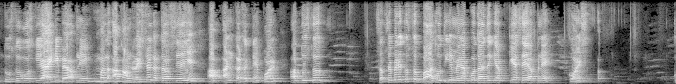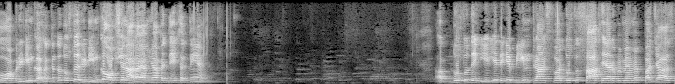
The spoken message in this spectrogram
दोस्तों वो उसकी आईडी पे अपने मतलब अकाउंट रजिस्टर करता है, उससे ये आप अर्न कर सकते हैं पॉइंट अब दोस्तों, सबसे पहले दोस्तों बात होती है, मैंने आपको बताया था कि आप कैसे अपने कॉइन्स को आप रिडीम कर सकते हैं। तो दोस्तों रिडीम का ऑप्शन आ रहा है हम यहाँ पे देख सकते हैं। अब दोस्तों देखिए, ये देखिए भीम ट्रांसफ़र दोस्तों सात हज़ार रुपए में हमें पचास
